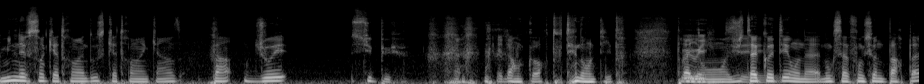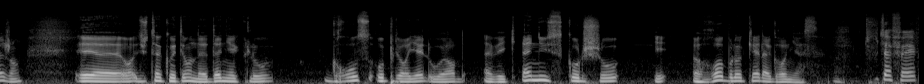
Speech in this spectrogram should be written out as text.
1992-95, par Joey Supu. Et là encore, tout est dans le titre. Après, Oui, oui, on- juste à côté, on a donc ça fonctionne par page. hein. Et euh, juste à côté, on a Daniel Clove, grosse au pluriel Word, avec Anus Colcho et Rob Local à Grognas. Tout à fait.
